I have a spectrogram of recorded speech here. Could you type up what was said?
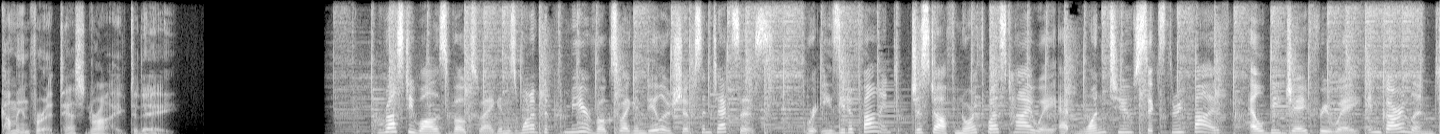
Come in for a test drive today. Rusty Wallis Volkswagen is one of the premier Volkswagen dealerships in Texas. We're easy to find just off Northwest Highway at 12635 LBJ Freeway in Garland.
